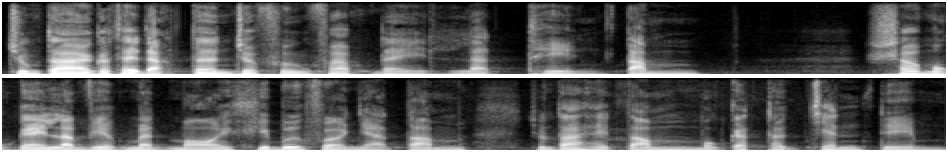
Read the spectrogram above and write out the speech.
Chúng ta có thể đặt tên cho phương pháp này là thiền tắm. Sau một ngày làm việc mệt mỏi khi bước vào nhà tắm, chúng ta hãy tắm một cách thật chánh niệm.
